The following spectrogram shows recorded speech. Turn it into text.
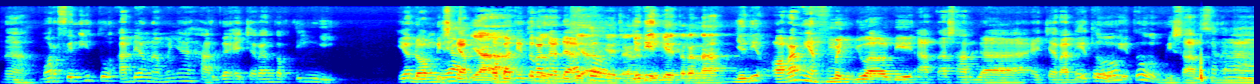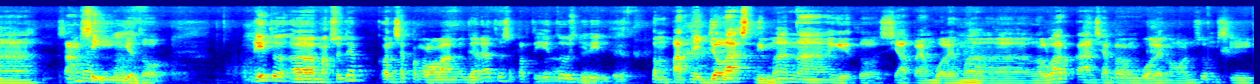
nah morfin itu ada yang namanya harga eceran tertinggi ya dong di Ya. setiap ya obat itu kan betul. ada ya, Betul. Jadi- tinggi, terendah jadi orang yang menjual di atas harga eceran itu Itu itu, bisa, bisa kena kena. sanksi Hmm. gitu itu eh, maksudnya konsep pengelolaan negara tuh seperti itu jadi gitu ya. tempatnya jelas di mana gitu siapa yang boleh mengeluarkan siapa yang boleh mengonsumsi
